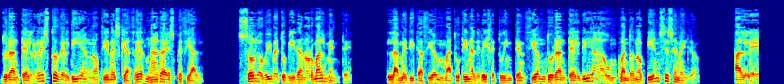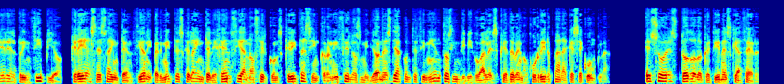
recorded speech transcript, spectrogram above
Durante el resto del día no tienes que hacer nada especial. Solo vive tu vida normalmente. La meditación matutina dirige tu intención durante el día aun cuando no pienses en ello. Al leer el principio, creas esa intención y permites que la inteligencia no circunscrita sincronice los millones de acontecimientos individuales que deben ocurrir para que se cumpla. Eso es todo lo que tienes que hacer.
